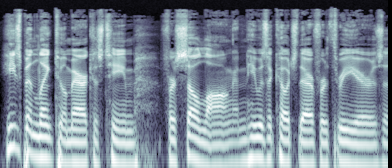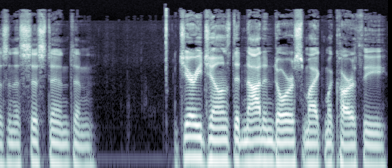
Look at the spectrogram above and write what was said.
he's been linked to America's team for so long, and he was a coach there for three years as an assistant. And Jerry Jones did not endorse Mike McCarthy,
